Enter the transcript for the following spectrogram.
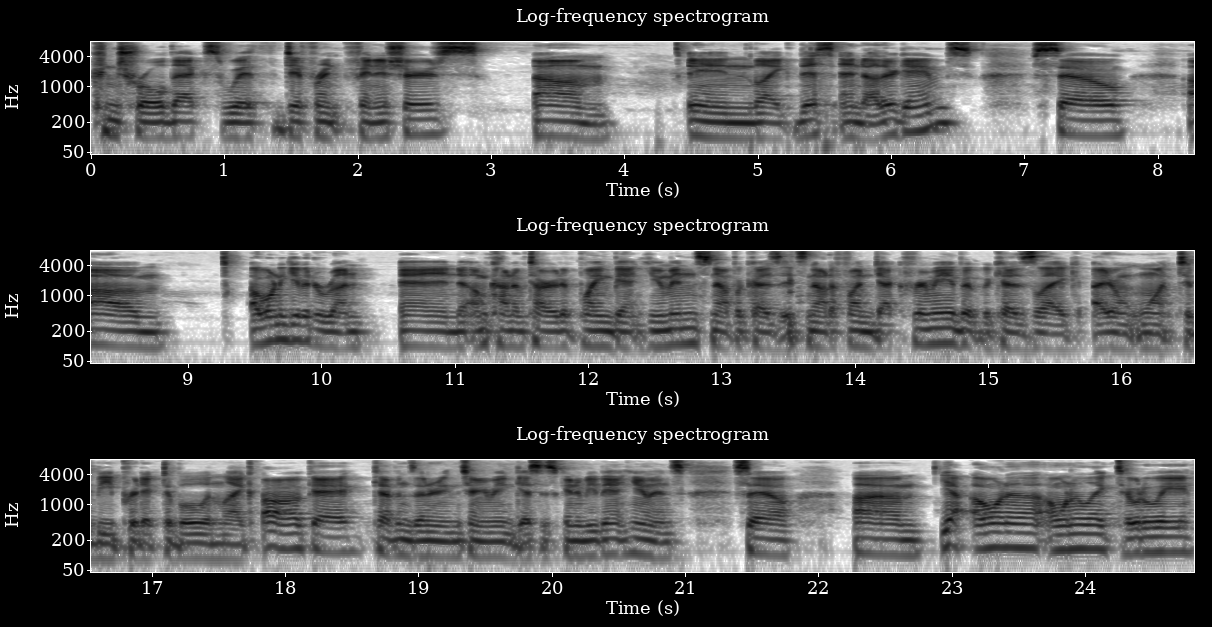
control decks with different finishers um, in like this and other games. So um, I want to give it a run. And I'm kind of tired of playing Bant Humans, not because it's not a fun deck for me, but because like I don't want to be predictable and like, oh okay, Kevin's entering the tournament, guess it's going to be Bant Humans. So um, yeah, I wanna I wanna like totally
